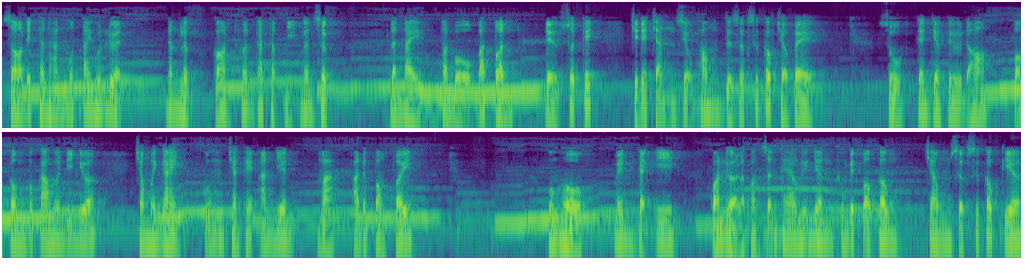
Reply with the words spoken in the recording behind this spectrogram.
Do đích thân hắn một tay huấn luyện, Năng lực còn hơn cả thập nhị ngân sực. Lần này, toàn bộ bát tuần đều xuất kích Chỉ để chặn Diệu Phong từ dược sư cốc trở về. Dù tên tiểu tử đó Võ công có cao hơn đi nữa, Trong mấy ngày cũng chẳng thể an nhiên Mà phá được vòng vây Huống hồ Bên cạnh y Quá nửa là còn dẫn theo nữ nhân không biết võ công Trong dược sư cốc kia.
